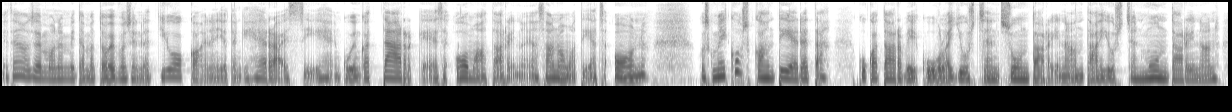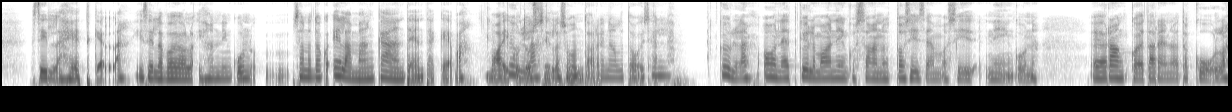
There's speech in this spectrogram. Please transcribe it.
Ja tämä on semmoinen, mitä mä toivoisin, että jokainen jotenkin heräisi siihen, kuinka tärkeä se oma tarina ja sanoma, tiedätkö, on. Koska me ei koskaan tiedetä, kuka tarvii kuulla just sen sun tarinan tai just sen mun tarinan sillä hetkellä. Ja sillä voi olla ihan niin kuin, sanotaanko elämän käänteen tekevä vaikutus Kyllä. sillä sun tarinalla toiselle. Kyllä, on. Että kyllä mä oon niinku saanut tosi semmoisia niinku, ö, rankkoja tarinoita kuulla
